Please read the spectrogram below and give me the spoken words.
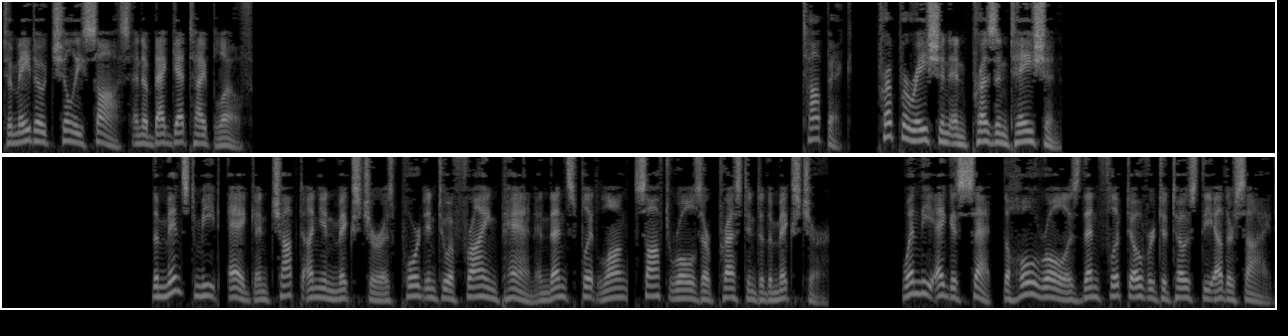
tomato chili sauce and a baguette-type loaf. Topic: Preparation and presentation. The minced meat, egg and chopped onion mixture is poured into a frying pan and then split long, soft rolls are pressed into the mixture. When the egg is set, the whole roll is then flipped over to toast the other side.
